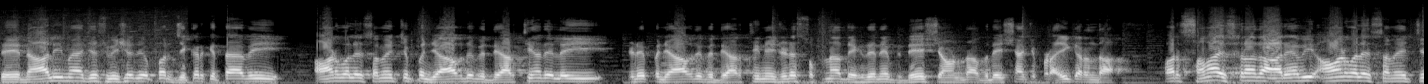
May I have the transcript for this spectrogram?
ਤੇ ਨਾਲ ਹੀ ਮੈਂ ਜਿਸ ਵਿਸ਼ੇ ਦੇ ਉੱਪਰ ਜ਼ਿਕਰ ਕੀਤਾ ਹੈ ਵੀ ਆਉਣ ਵਾਲੇ ਸਮੇਂ 'ਚ ਪੰਜਾਬ ਦੇ ਵਿਦਿਆਰਥੀਆਂ ਦੇ ਲਈ ਜਿਹੜੇ ਪੰਜਾਬ ਦੇ ਵਿਦਿਆਰਥੀ ਨੇ, ਜਿਹੜੇ ਸੁਪਨਾ ਦੇਖਦੇ ਨੇ ਵਿਦੇਸ਼ ਜਾਣ ਦਾ, ਵਿਦੇਸ਼ਾਂ 'ਚ ਪੜ੍ਹਾਈ ਕਰਨ ਦਾ, ਔਰ ਸਮਾਂ ਇਸ ਤਰ੍ਹਾਂ ਦਾ ਆ ਰਿਹਾ ਵੀ ਆਉਣ ਵਾਲੇ ਸਮੇਂ 'ਚ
